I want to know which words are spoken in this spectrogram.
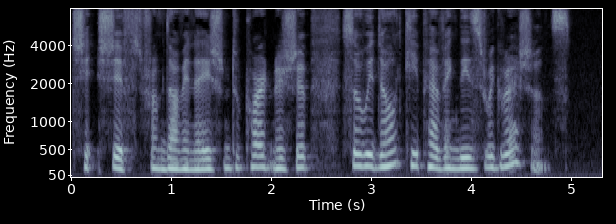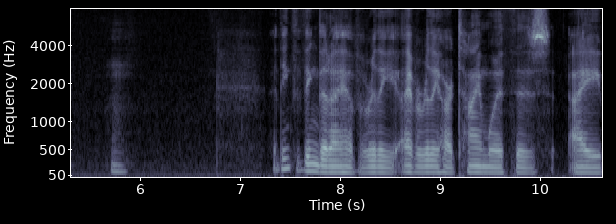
ch- shift from domination to partnership so we don't keep having these regressions. Hmm. I think the thing that I have a really I have a really hard time with is I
